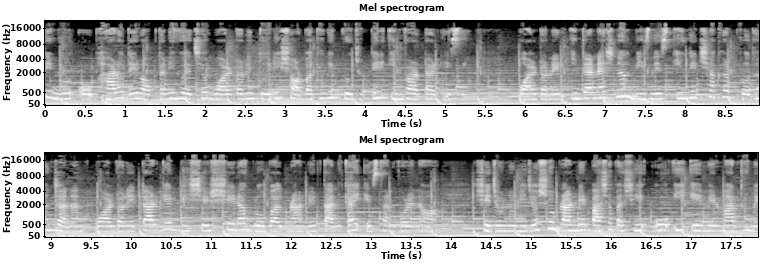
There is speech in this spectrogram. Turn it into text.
তিমুর ও ভারতে রপ্তানি হয়েছে ওয়ালটনের তৈরি সর্বাধুনিক প্রযুক্তির ইনভার্টার এসি। ওয়ালটনের ইন্টারন্যাশনাল বিজনেস ইউনিট শাখার প্রধান জানান, ওয়ালটনের টার্গেট বিশ্বের সেরা গ্লোবাল ব্র্যান্ডের তালিকায় স্থান করে নেওয়া। সেজন্য নিজস্ব ব্র্যান্ডের পাশাপাশি ওইএম এর মাধ্যমে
